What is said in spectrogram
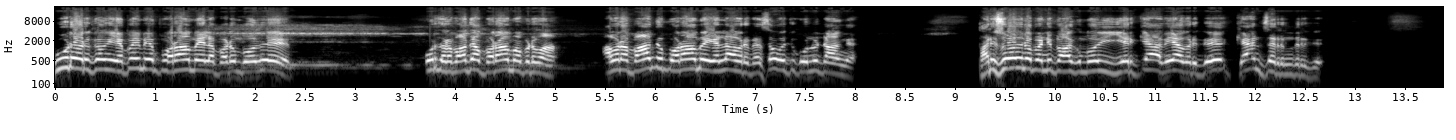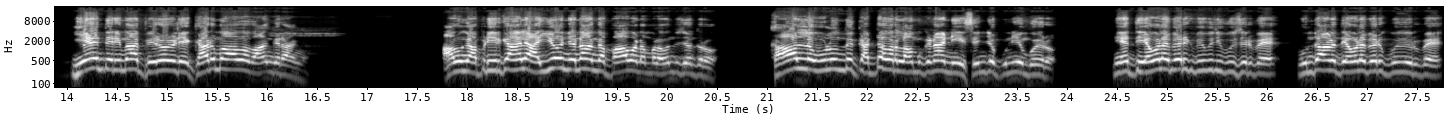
கூட இருக்கவங்க எப்பயுமே பொறாமையில படும்போது ஒருத்தரை பார்த்தா பொறாமப்படுவான். அவரை பார்த்து பொறாமைகள்லாம் அவர் விஷம் வச்சு கொண்டுட்டாங்க பரிசோதனை பண்ணி பார்க்கும்போது இயற்கையாவே அவருக்கு கேன்சர் இருந்திருக்கு. ஏன் தெரியுமா? பிறருடைய கருமாவை வாங்குறாங்க. அவங்க அப்படி இருக்காங்களே ஐயோன்னு சொன்னா அந்த பாவம் நம்மளை வந்து சேர்ந்துரும். காலில் உளுந்து கட்டவரில் அமுக்குனா நீ செஞ்ச புண்ணியம் போயிடும் நேற்று எவ்வளோ பேருக்கு விபூதி பூசிருப்பேன்? முந்தானத்தை எவ்வளோ பேருக்கு பூசிருப்பேன்?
